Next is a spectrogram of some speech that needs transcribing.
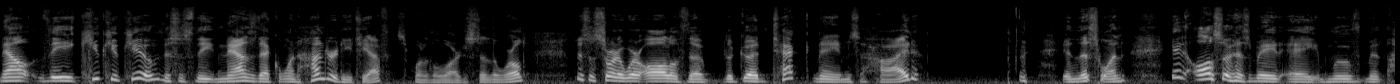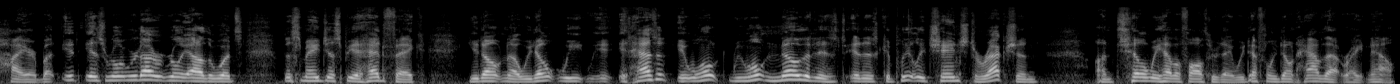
Now, the QQQ, this is the NASDAQ 100 ETF, it's one of the largest in the world. This is sort of where all of the, the good tech names hide. in this one, it also has made a movement higher, but it is really we're not really out of the woods. This may just be a head fake. You don't know. We don't. We it, hasn't. It won't. We won't know that it is. It has completely changed direction until we have a fall through day. We definitely don't have that right now.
